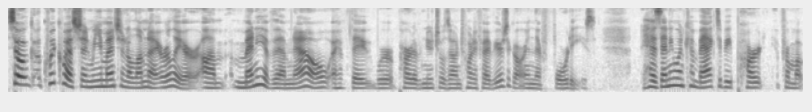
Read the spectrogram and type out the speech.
So, a quick question: You mentioned alumni earlier. Um, many of them now, if they were part of Neutral Zone 25 years ago, are in their 40s has anyone come back to be part from a,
